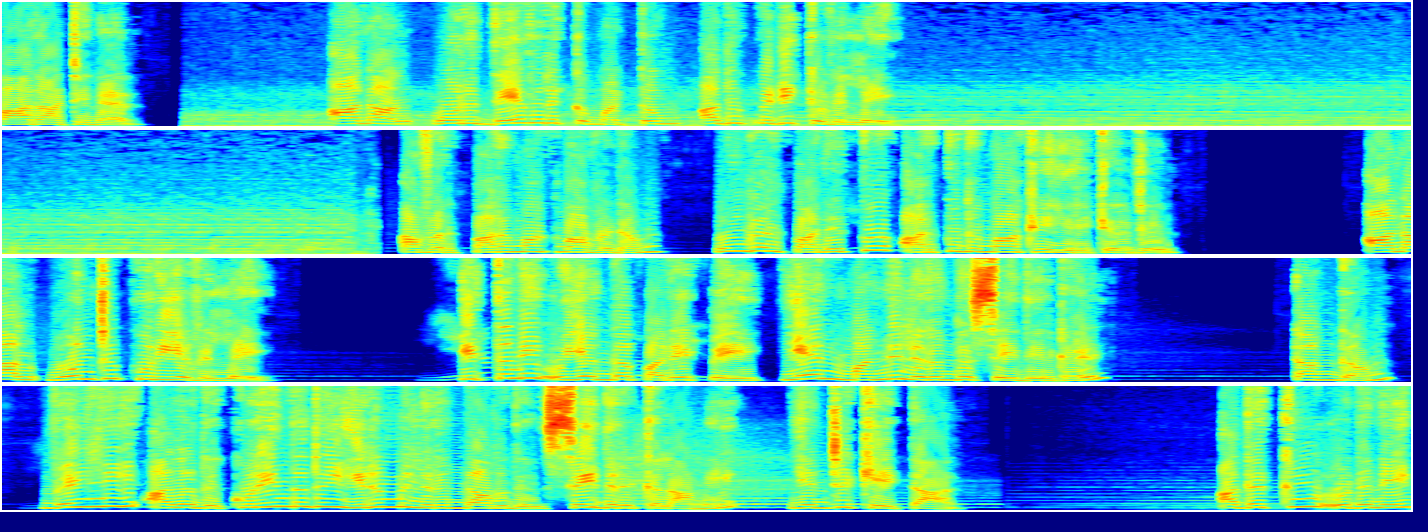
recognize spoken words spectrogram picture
பாராட்டினர். ஆனால் ஒரு தேவருக்கு மட்டும் அது பிடிக்கவில்லை. அவர் பரமாத்மாவிடம் உங்கள் படைப்பு அற்புதமாக இருக்கிறது. ஆனால் ஒன்று புரியவில்லை. இத்தனை உயர்ந்த படைப்பை ஏன் மண்ணிலிருந்து செய்தீர்கள்? தங்கம் வெள்ளி அல்லது குறைந்தது இரும்பில் இருந்தாவது செய்திருக்கலாமே? என்று கேட்டார். அதற்கு உடனே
